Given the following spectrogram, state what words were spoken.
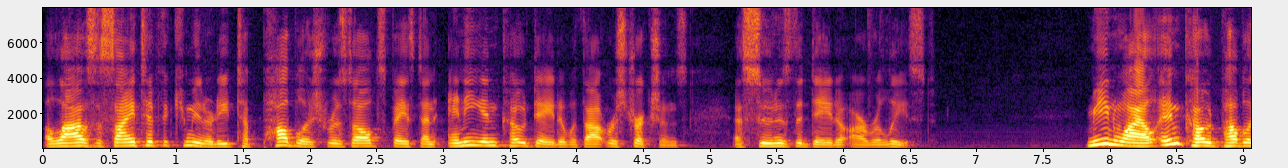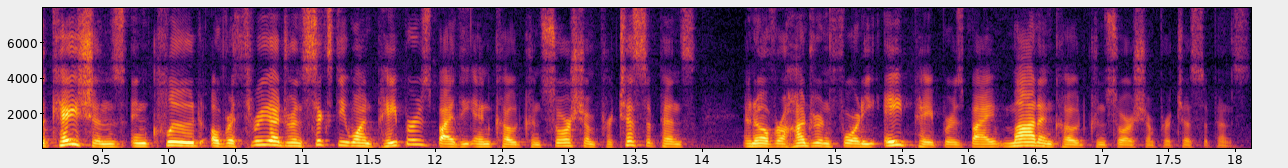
allows the scientific community to publish results based on any ENCODE data without restrictions as soon as the data are released. Meanwhile, ENCODE publications include over 361 papers by the ENCODE consortium participants and over 148 papers by ModEncode consortium participants.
